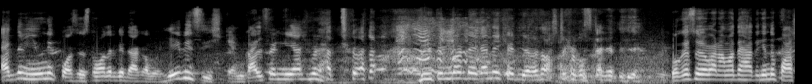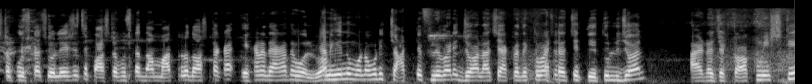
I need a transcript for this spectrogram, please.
একদম ইউনিক প্রসেস তোমাদেরকে দেখাবো। হেভি সিস্টেম গার্লফ্রেন্ড নিয়ে আসবে রাত্রিবেলা। দুই তিন ঘণ্টা এখানেই খেতে যাবে দশ টাকা ফুচকা খেতে গিয়ে ওকে সো এবার আমাদের হাতে কিন্তু পাঁচটা ফুচকা চলে এসেছে। পাঁচটা ফুচকার দাম মাত্র দশ টাকা। এখানে দেখাতে বলব, এখানে কিন্তু মোটামুটি চারটে ফ্লেভারের জল আছে। একটা দেখতে পাচ্ছি হচ্ছে তেঁতুল জল, আর একটা হচ্ছে টক মিষ্টি,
